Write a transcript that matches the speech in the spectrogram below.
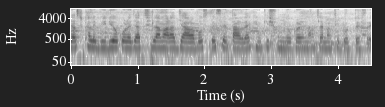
জাস্ট খালি ভিডিও করে যাচ্ছিলাম আর যারা বুঝতেছে তারা দেখেন কি সুন্দর করে নাচানাচি করতেছে।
